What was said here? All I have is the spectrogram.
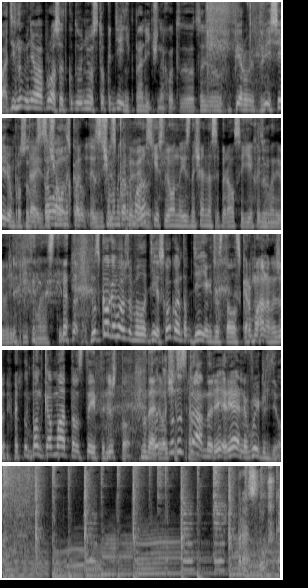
Один у меня вопрос, откуда у него столько денег наличных? Вот, вот первые две серии он просто да, доставал зачем он из, кар... их, зачем из он их кармана. повез, если он изначально собирался ехать в ретрит в монастырь? Ну сколько можно было денег? Сколько он там денег достал из кармана? Банкомат там стоит или что? Ну да, это это, очень это странно, ре- реально выглядело. Прослушка.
